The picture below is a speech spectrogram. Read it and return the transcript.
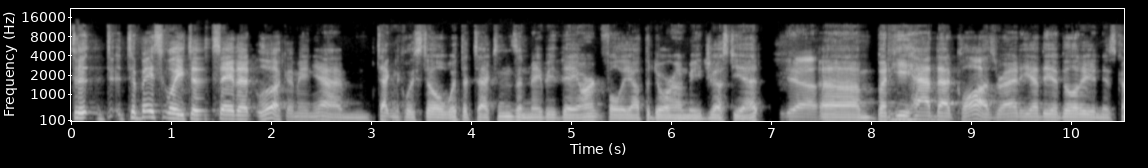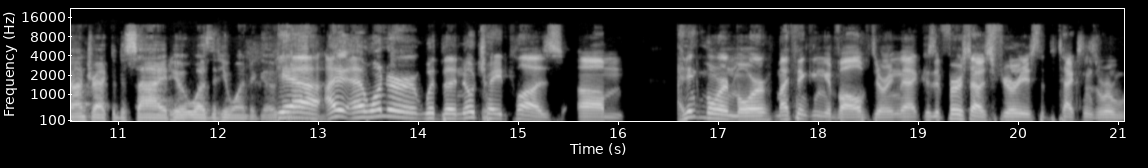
to to basically to say that look, I mean, yeah, I'm technically still with the Texans, and maybe they aren't fully out the door on me just yet. Yeah. Um, but he had that clause, right? He had the ability in his contract to decide who it was that he wanted to go. Yeah, to. I I wonder with the no trade clause. Um, I think more and more my thinking evolved during that because at first I was furious that the Texans were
